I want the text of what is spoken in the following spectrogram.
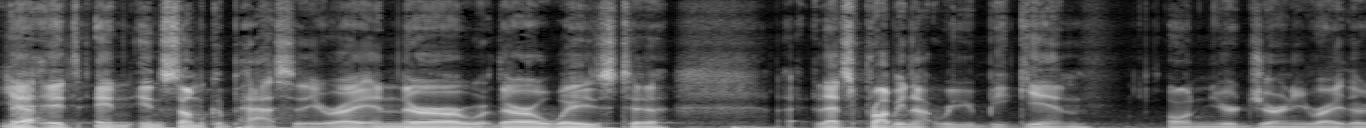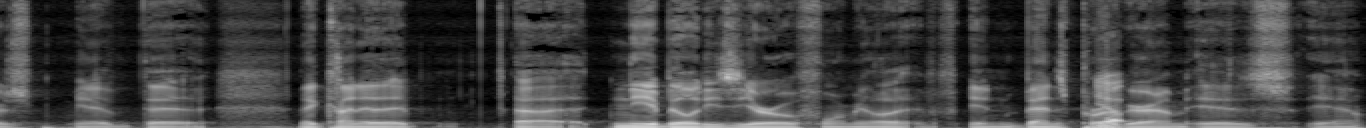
Yeah. it's in, in some capacity, right? And there are there are ways to. That's probably not where you begin on your journey, right? There's you know the the kind of uh, knee ability zero formula in Ben's program is you know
